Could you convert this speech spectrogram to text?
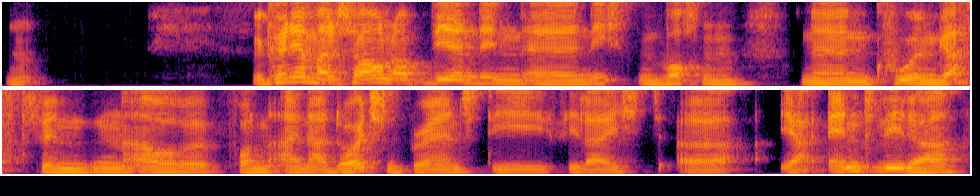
Ja. Wir können ja mal schauen, ob wir in den äh, nächsten Wochen einen coolen Gast finden, auch von einer deutschen Brand, die vielleicht äh, ja entweder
